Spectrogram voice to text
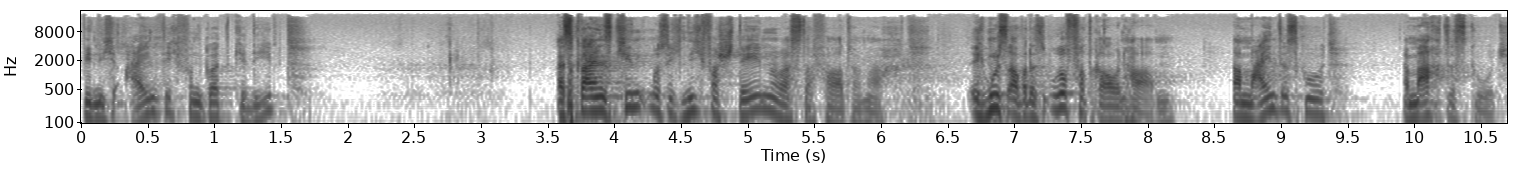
bin ich eigentlich von Gott geliebt? Als kleines Kind muss ich nicht verstehen, was der Vater macht. Ich muss aber das Urvertrauen haben. Er meint es gut, er macht es gut.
